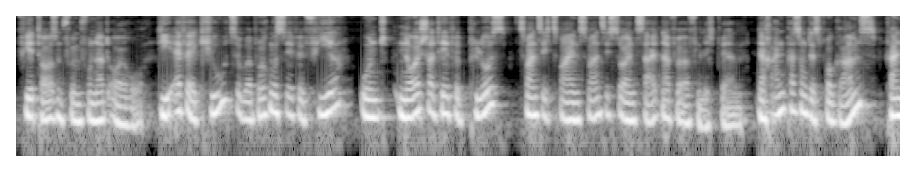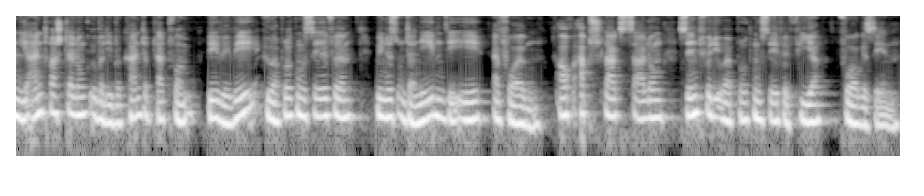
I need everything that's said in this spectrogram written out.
4500 Euro. Die FAQ zur Überbrückungshilfe 4 und Neustarthilfe Plus 2022 sollen zeitnah veröffentlicht werden. Nach Anpassung des Programms kann die Antragstellung über die bekannte Plattform www.überbrückungshilfe-unternehmen.de erfolgen. Auch Abschlagszahlungen sind für die Überbrückungshilfe 4 vorgesehen.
